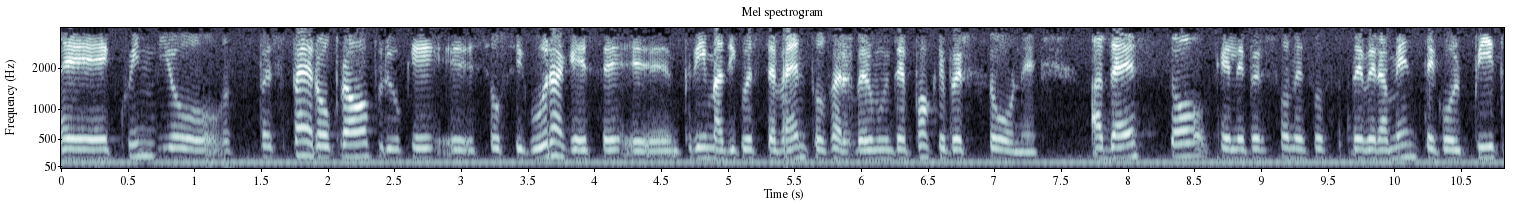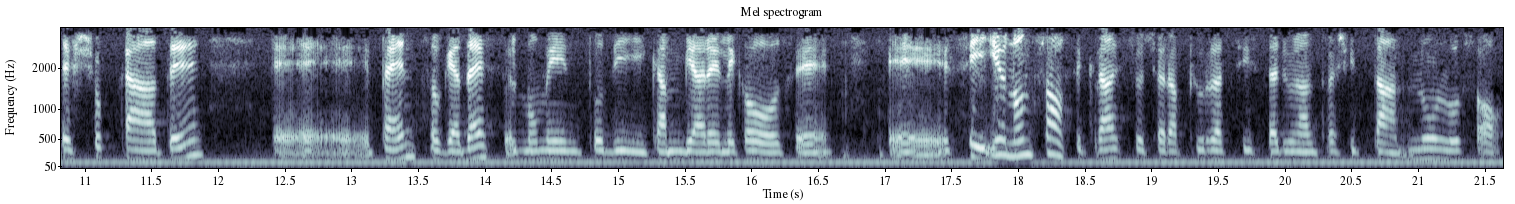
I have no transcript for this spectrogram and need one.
e quindi io sp- spero proprio che, eh, sono sicura che se, eh, prima di questo evento sarebbero venute poche persone, adesso che le persone sono state veramente colpite e scioccate, eh, penso che adesso è il momento di cambiare le cose. Eh, sì, io non so se Christchurch era più razzista di un'altra città, non lo so,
